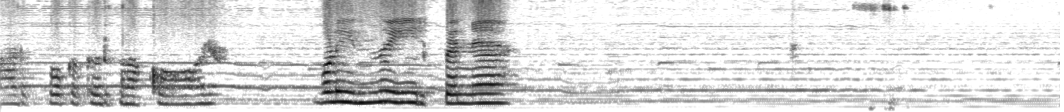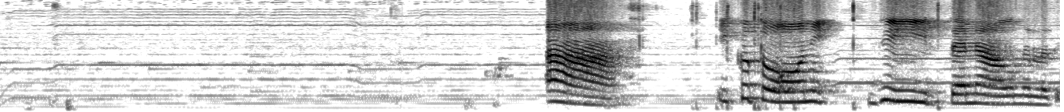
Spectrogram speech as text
അടുപ്പൊക്കെ കെടുക്കണ കോല. ഇവൾ ഇന്ന് ഈ ഇരിപ്പന്നെ. ആ ഇക്ക് തോന്നി ഇത് ഈ ഇരുത്തന്നെ ആവുന്നുള്ളത്.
